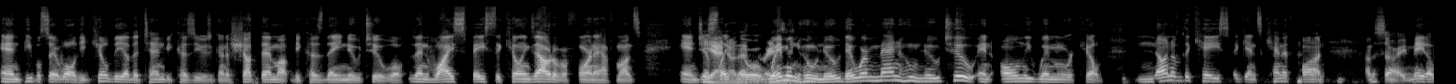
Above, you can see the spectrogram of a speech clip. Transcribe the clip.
And people say, well, he killed the other 10 because he was going to shut them up because they knew too. Well, then why space the killings out over four and a half months? And just yeah, like no, there were crazy. women who knew, there were men who knew too, and only women were killed. None of the case against Kenneth Ponte, I'm sorry, made a,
